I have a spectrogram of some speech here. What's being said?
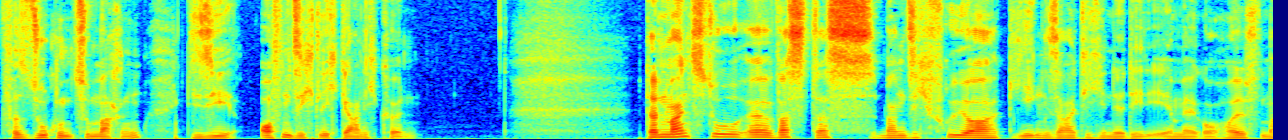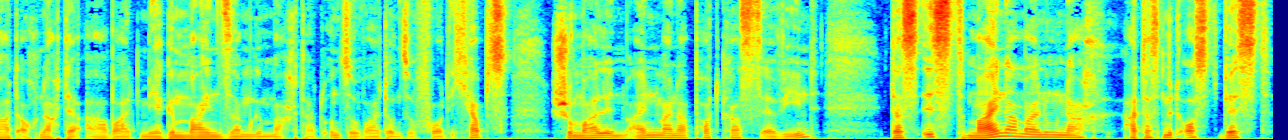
versuchen zu machen, die sie offensichtlich gar nicht können. Dann meinst du, äh, was, dass man sich früher gegenseitig in der DDR mehr geholfen hat, auch nach der Arbeit mehr gemeinsam gemacht hat und so weiter und so fort. Ich habe es schon mal in einem meiner Podcasts erwähnt. Das ist meiner Meinung nach, hat das mit Ost-West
